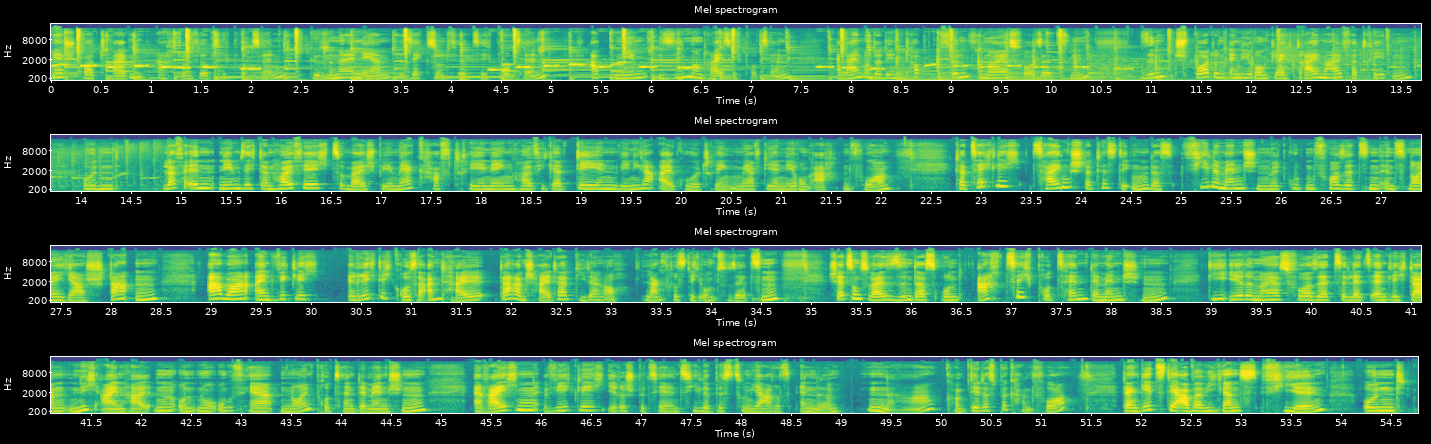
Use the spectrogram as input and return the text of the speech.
Mehr Sport treiben 48%, gesünder ernähren 46%, abnehmen 37%. Allein unter den Top 5 Neujahrsvorsätzen sind Sport und Ernährung gleich dreimal vertreten und LäuferInnen nehmen sich dann häufig zum Beispiel mehr Krafttraining, häufiger dehnen, weniger Alkohol trinken, mehr auf die Ernährung achten vor. Tatsächlich zeigen Statistiken, dass viele Menschen mit guten Vorsätzen ins neue Jahr starten, aber ein wirklich richtig großer Anteil daran scheitert, die dann auch langfristig umzusetzen. Schätzungsweise sind das rund 80 Prozent der Menschen, die ihre Neujahrsvorsätze letztendlich dann nicht einhalten und nur ungefähr 9 Prozent der Menschen erreichen wirklich ihre speziellen Ziele bis zum Jahresende. Na, kommt dir das bekannt vor? Dann geht es dir aber wie ganz vielen und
